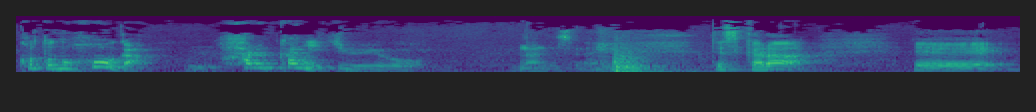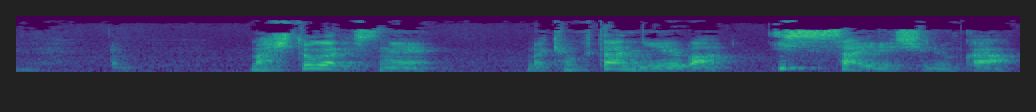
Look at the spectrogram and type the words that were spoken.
ことの方がはるかに重要。なんですよね。ですから、えーまあ、人がですね、まあ、極端に言えば1歳で死ぬか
